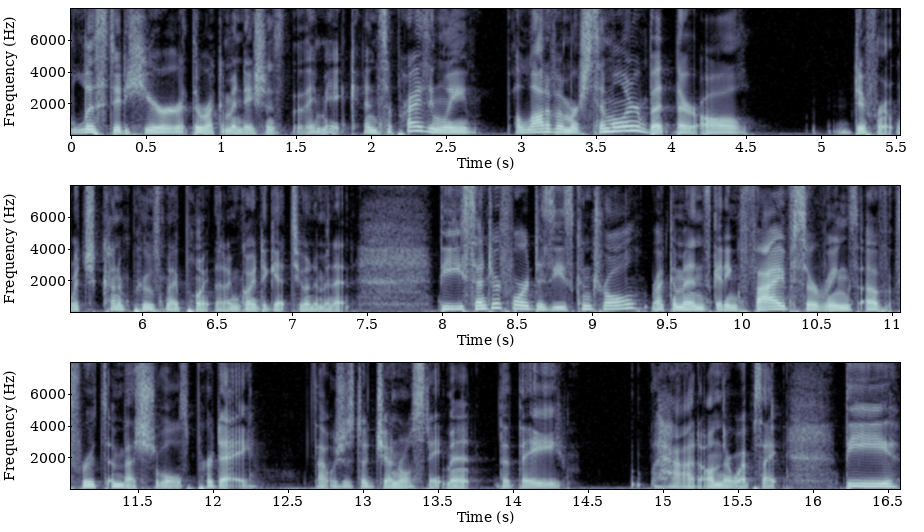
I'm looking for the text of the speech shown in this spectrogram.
listed here the recommendations that they make. And surprisingly, a lot of them are similar, but they're all different, which kind of proves my point that I'm going to get to in a minute. The Center for Disease Control recommends getting five servings of fruits and vegetables per day. That was just a general statement that they had on their website. The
